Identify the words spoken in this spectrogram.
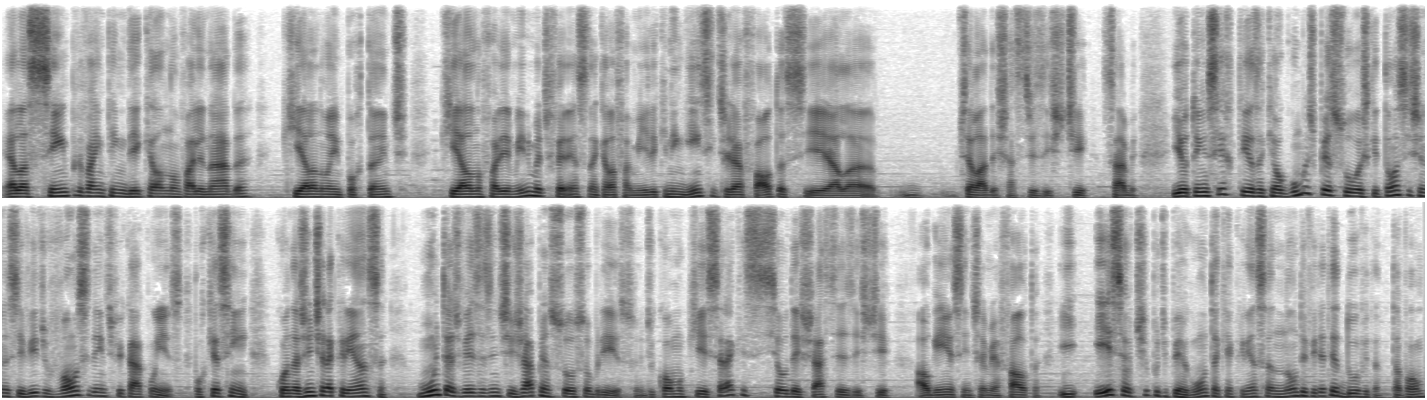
ela sempre vai entender que ela não vale nada, que ela não é importante que ela não faria a mínima diferença naquela família, que ninguém sentiria falta se ela sei lá, deixasse de existir, sabe? E eu tenho certeza que algumas pessoas que estão assistindo esse vídeo vão se identificar com isso. Porque assim, quando a gente era criança, muitas vezes a gente já pensou sobre isso, de como que, será que se eu deixasse de existir, alguém ia sentir a minha falta? E esse é o tipo de pergunta que a criança não deveria ter dúvida, tá bom?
